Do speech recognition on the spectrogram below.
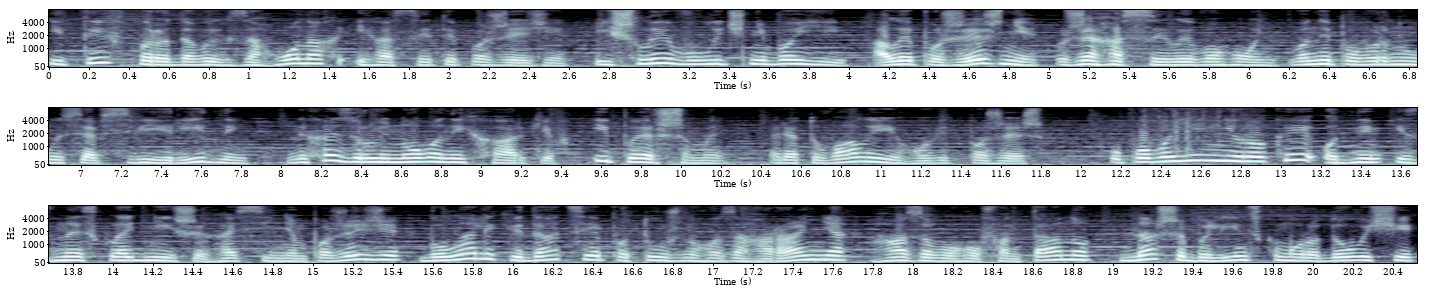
іти в передових загонах і гасити пожежі. Йшли вуличні бої, але пожежні вже гасили вогонь. Вони повернулися в свій рідний, нехай зруйнований Харків, і першими рятували його від пожеж. У повоєнні роки одним із найскладніших гасінням пожежі була ліквідація потужного загорання газового фонтану на Шебелінському родовищі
